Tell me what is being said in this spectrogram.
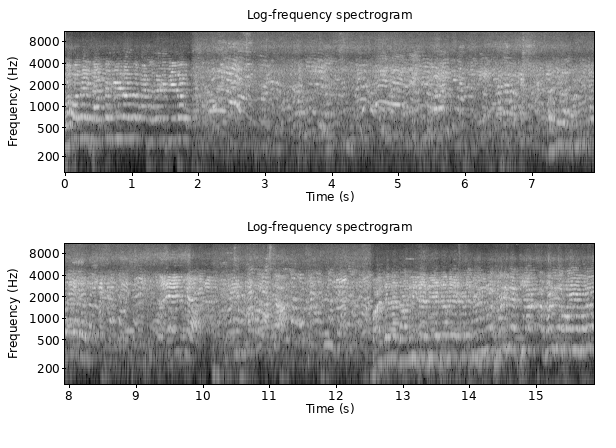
সবাই দাঁড়টা দিয়ে দাও তো মাথাটাকে দিয়ে দাও বাজারে গাড়িটা দিয়ে যাবে এখানে। বিভিন্ন শাড়িটা চেয়ারটা শাড়িটা বাইরে বলে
